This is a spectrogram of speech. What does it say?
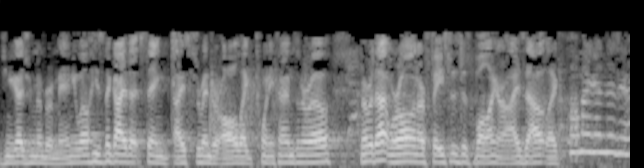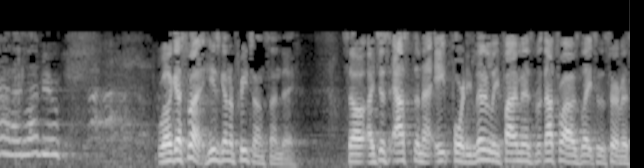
Do you guys remember Emmanuel? He's the guy that sang "I Surrender All" like 20 times in a row. Remember that? And we're all on our faces, just bawling our eyes out, like, "Oh my goodness, God, I love you." Well, guess what? He's going to preach on Sunday. So I just asked him at 8:40, literally five minutes, but that's why I was late to the service.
